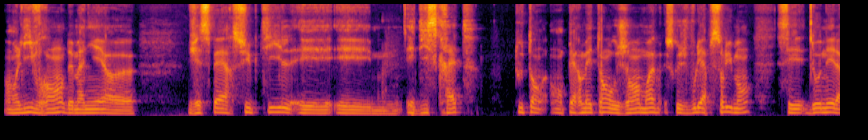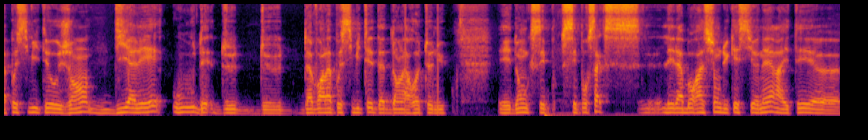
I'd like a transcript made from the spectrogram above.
en livrant de manière, euh, j'espère, subtile et, et, discrète tout en, permettant aux gens, moi, ce que je voulais absolument, c'est donner la possibilité aux gens d'y aller ou d'avoir la possibilité d'être dans la retenue. Et donc, c'est pour ça que l'élaboration du questionnaire a été, euh,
